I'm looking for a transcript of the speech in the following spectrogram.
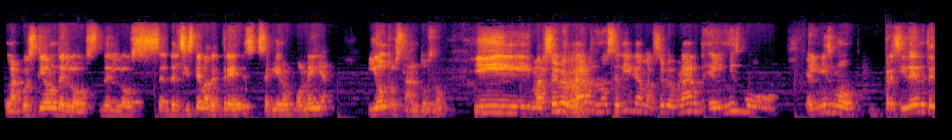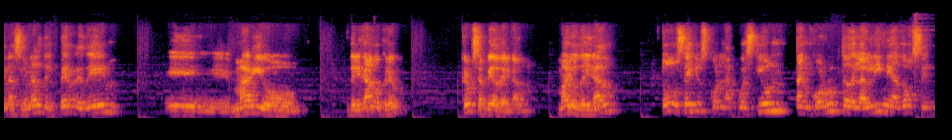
la cuestión de los, de los, del sistema de trenes se vieron con ella y otros tantos, ¿no? Y Marcelo Ebrard, no se diga, Marcelo Ebrard, el mismo, el mismo presidente nacional del PRD, eh, Mario Delgado, creo, creo que se apellida Delgado, Mario Delgado, todos ellos con la cuestión tan corrupta de la línea 12.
